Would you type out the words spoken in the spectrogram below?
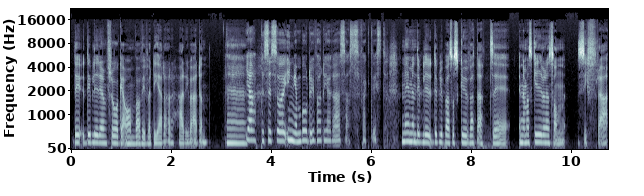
det, det blir en fråga om vad vi värderar här i världen. Eh, Ja, precis. Och ingen borde ju värdera SAS faktiskt. Nej, men det blir, det blir bara så skruvat att eh, när man skriver en sån siffra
